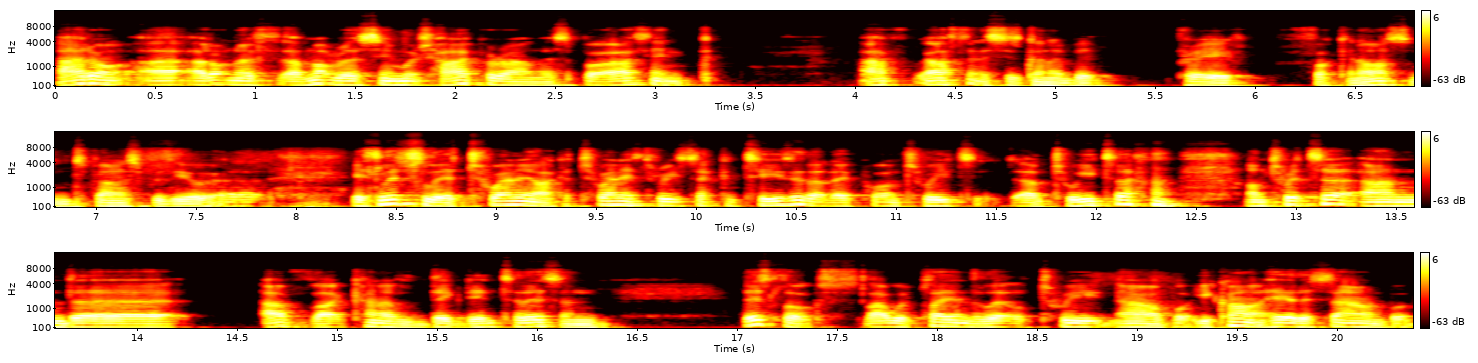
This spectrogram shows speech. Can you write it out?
I don't. I, I don't know if I've not really seen much hype around this, but I think. I, I think this is going to be pretty fucking awesome. To be honest with you, uh, it's literally a twenty, like a twenty-three second teaser that they put on tweet on Twitter, on Twitter, and uh, I've like kind of digged into this, and this looks like we're playing the little tweet now, but you can't hear the sound. But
